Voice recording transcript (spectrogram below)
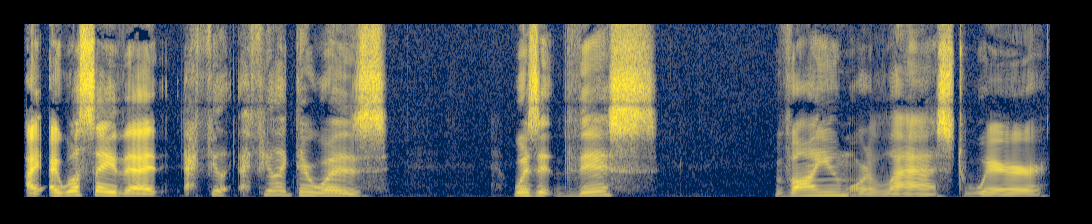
I, I will say that I feel I feel like there was was it this volume or last where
